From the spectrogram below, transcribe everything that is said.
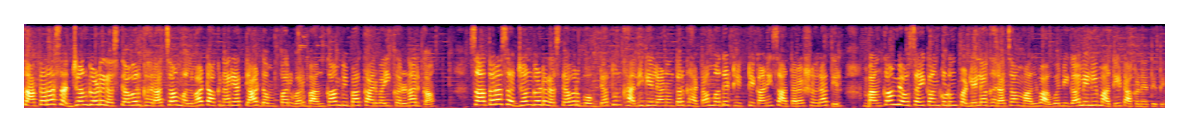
सातारा सज्जनगड रस्त्यावर घराचा मलवा टाकणाऱ्या त्या डंपरवर बांधकाम विभाग कारवाई करणार का? सातारा सज्जनगड रस्त्यावर बोगद्यातून खाली गेल्यानंतर घाटामध्ये ठिकठिकाणी सातारा शहरातील बांधकाम व्यावसायिकांकडून पडलेल्या घराचा मालवा व निघालेली माती टाकण्यात येते.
